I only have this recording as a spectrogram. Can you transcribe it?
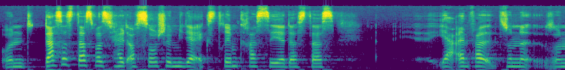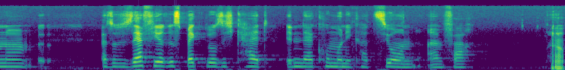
Und das ist das, was ich halt auf Social Media extrem krass sehe, dass das äh, ja einfach so eine, so eine, äh, also sehr viel Respektlosigkeit in der Kommunikation einfach. Ja.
